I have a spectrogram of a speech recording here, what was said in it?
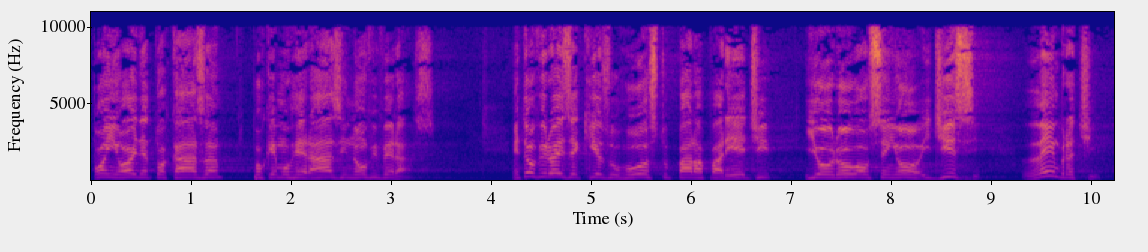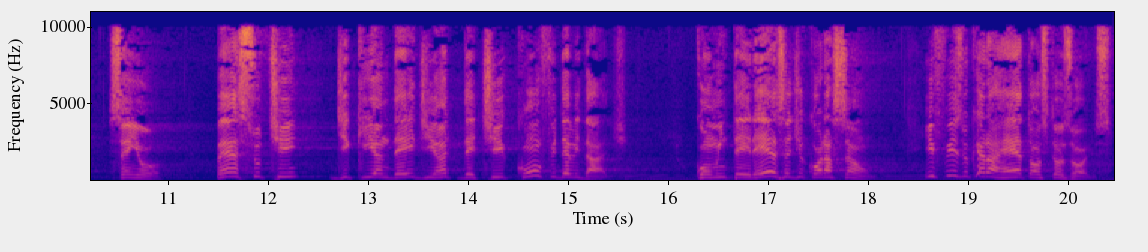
Põe em ordem a tua casa, porque morrerás e não viverás. Então virou Ezequias o rosto para a parede e orou ao Senhor e disse: Lembra-te, Senhor, peço-te de que andei diante de ti com fidelidade, com interesse de coração, e fiz o que era reto aos teus olhos.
